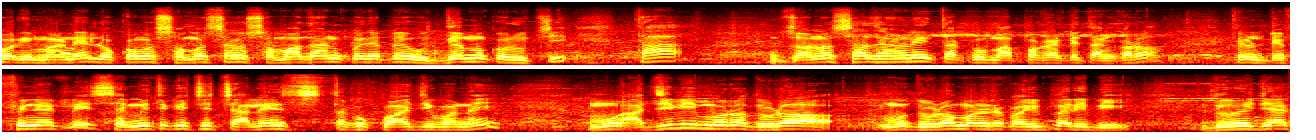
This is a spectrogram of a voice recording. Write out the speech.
ପରିମାଣରେ ଲୋକଙ୍କ ସମସ୍ୟାକୁ ସମାଧାନ କରିବା ପାଇଁ ଉଦ୍ୟମ କରୁଛି ତାହା ଜନସାଧାରଣ ହିଁ ତାକୁ ମାପକାଟି ତାଙ୍କର ତେଣୁ ଡେଫିନେଟଲି ସେମିତି କିଛି ଚ୍ୟାଲେଞ୍ଜ ତାକୁ କୁହାଯିବ ନାହିଁ ମୁଁ ଆଜି ବି ମୋର ଦୃଢ଼ ମୁଁ ଦୃଢ଼ ମନରେ କହିପାରିବି ଦୁଇହଜାର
